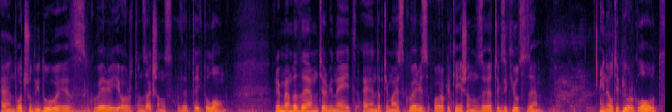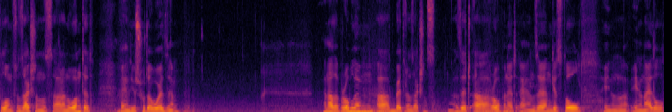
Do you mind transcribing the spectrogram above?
And what should we do with query or transactions that take too long? Remember them, terminate, and optimize queries or applications that executes them. In OLTP workload, long transactions are unwanted and you should avoid them. Another problem are bad transactions that are opened and then get stalled in, in an idle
